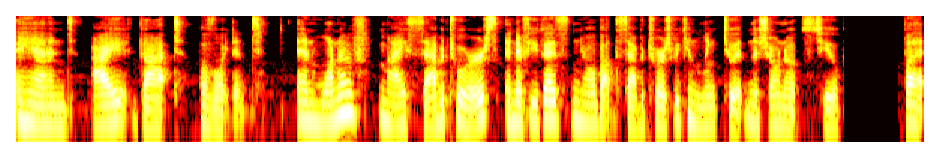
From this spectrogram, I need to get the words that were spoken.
and I got avoidant and one of my saboteurs, and if you guys know about the saboteurs, we can link to it in the show notes too. But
